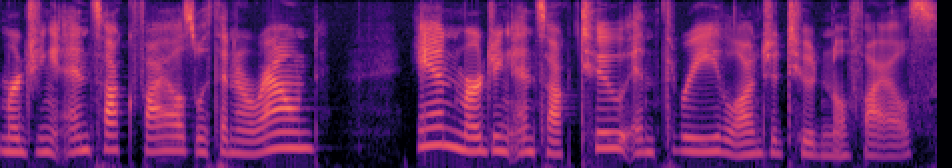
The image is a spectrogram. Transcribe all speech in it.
merging NSOC files within a round, and merging NSOC 2 and 3 longitudinal files.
